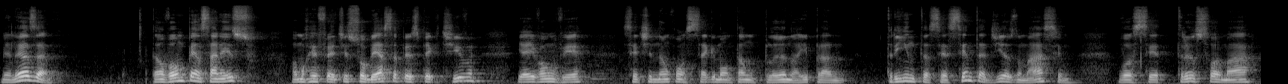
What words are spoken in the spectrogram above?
Beleza? Então vamos pensar nisso. Vamos refletir sobre essa perspectiva e aí vamos ver se a gente não consegue montar um plano aí para 30, 60 dias no máximo, você transformar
